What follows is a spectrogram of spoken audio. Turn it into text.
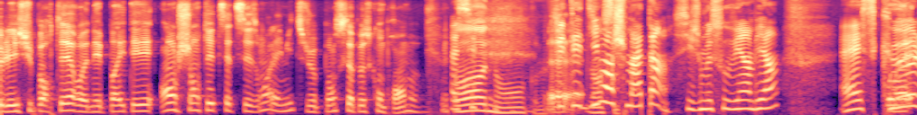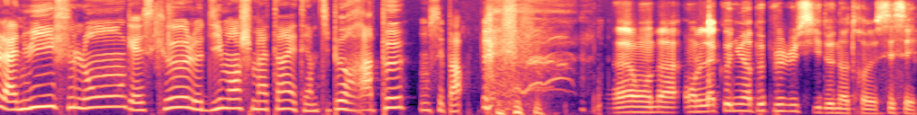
les supporters n'aient pas été enchantés de cette saison, à la limite, je pense que ça peut se comprendre. Ah, oh non, C'était dimanche matin, si je me souviens bien. Est-ce que la nuit fut longue? Est-ce que le dimanche matin était un petit peu râpeux? On ne sait pas. Euh, on l'a on connu un peu plus lucide, notre CC.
